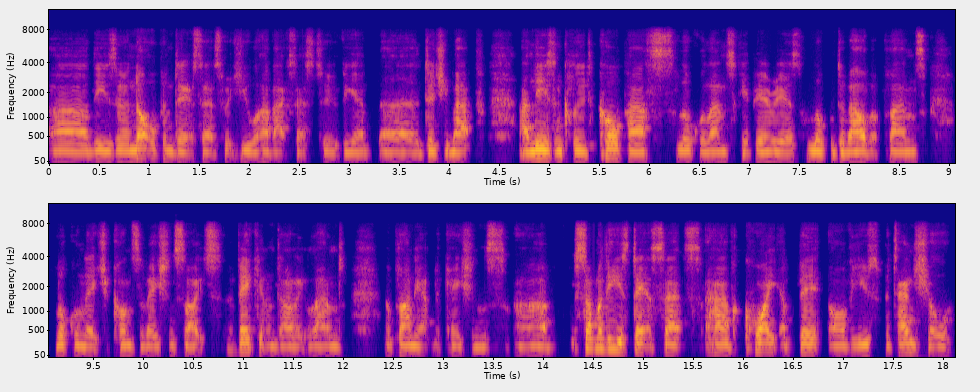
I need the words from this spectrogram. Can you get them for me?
Uh, these are not open data sets which you will have access to via uh, Digimap. And these include core paths, local landscape areas, local development plans, local nature conservation sites, vacant and derelict land, and planning applications. Uh, some of these data sets have quite a bit of use potential,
